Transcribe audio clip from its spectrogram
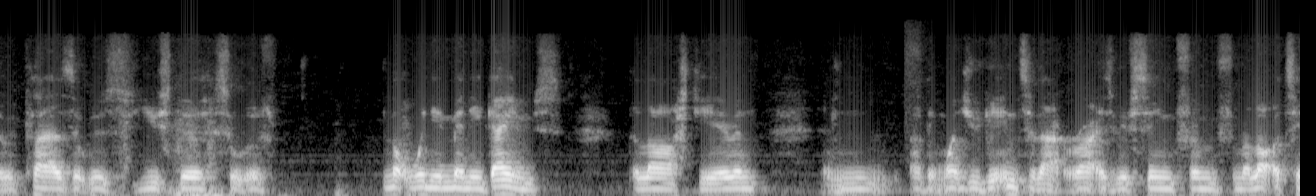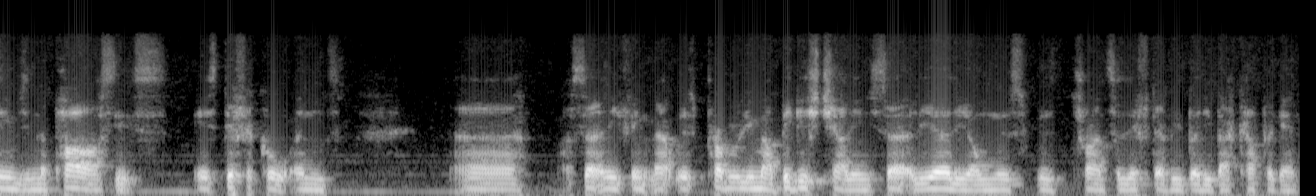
there were players that was used to sort of not winning many games the last year and and I think once you get into that, right, as we've seen from from a lot of teams in the past, it's it's difficult, and uh, I certainly think that was probably my biggest challenge. Certainly early on was was trying to lift everybody back up again.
